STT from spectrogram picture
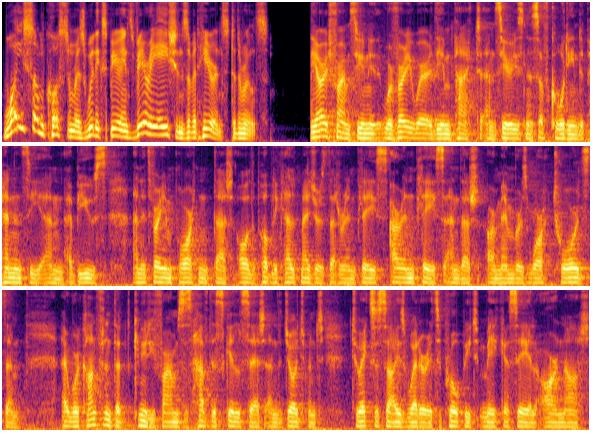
why some customers will experience variations of adherence to the rules. The Irish Pharmacy Union, we're very aware of the impact and seriousness of codeine dependency and abuse, and it's very important that all the public health measures that are in place are in place and that our members work towards them. Uh, we're confident that community pharmacists have the skill set and the judgment to exercise whether it's appropriate to make a sale or not.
